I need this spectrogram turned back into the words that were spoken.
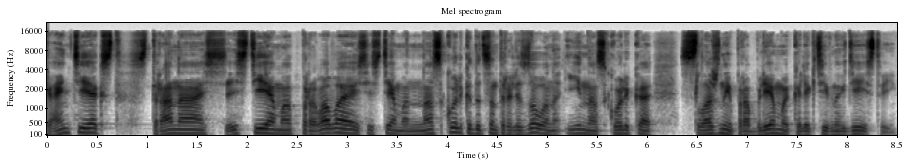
Контекст, страна, система, правовая система, насколько децентрализована и насколько сложны проблемы коллективных действий.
